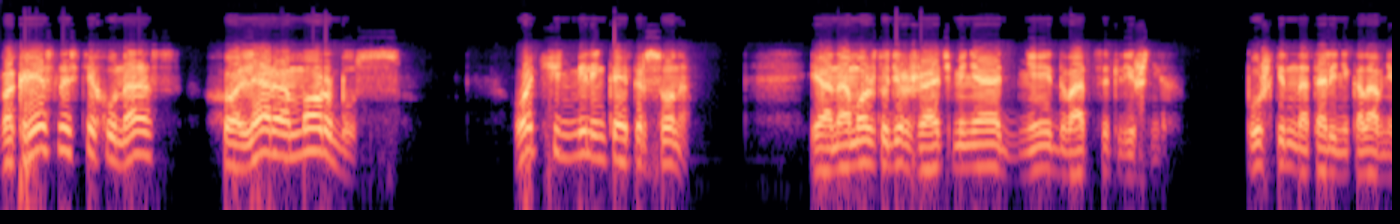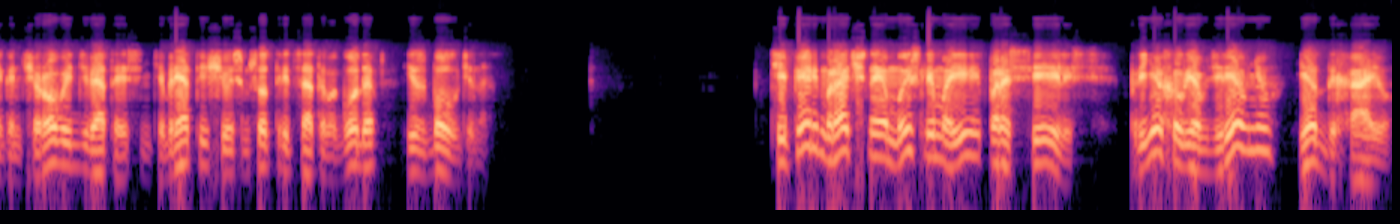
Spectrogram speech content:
В окрестностях у нас холера морбус. Очень миленькая персона. И она может удержать меня дней двадцать лишних. Пушкин Наталье Николаевне Гончаровой, 9 сентября 1830 года, из Болдина. Теперь мрачные мысли мои порассеялись. Приехал я в деревню и отдыхаю.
